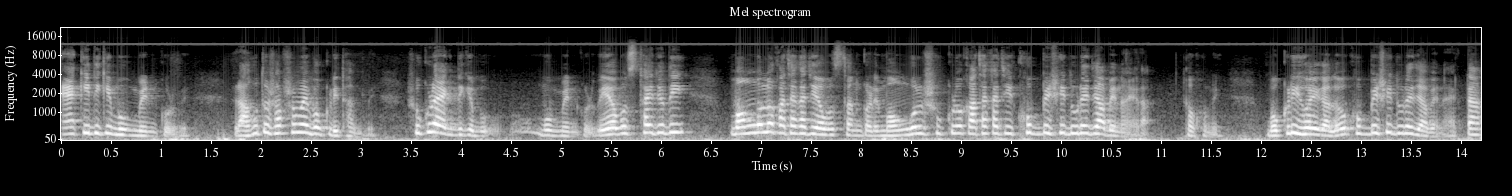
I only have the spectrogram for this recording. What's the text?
একই দিকে মুভমেন্ট করবে। রাহু তো সবসময় বকরি থাকবে। শুক্র একদিকে মুভমেন্ট করবে। এই অবস্থায় যদি মঙ্গলও কাছাকাছি অবস্থান করে, মঙ্গল শুক্র কাছাকাছি খুব বেশি দূরে যাবে না এরা কখনোই। বকরি হয়ে গেলেও খুব বেশি দূরে যাবে না। একটা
